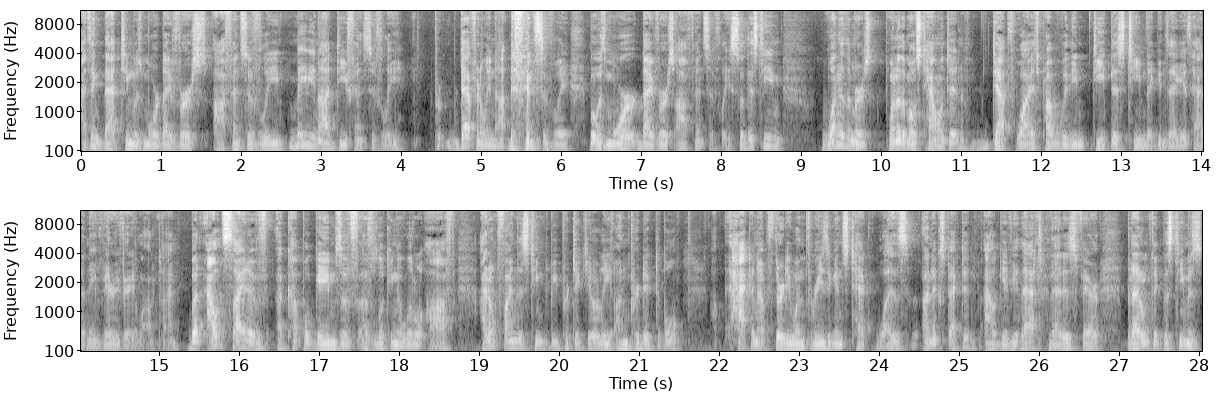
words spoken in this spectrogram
I think that team was more diverse offensively, maybe not defensively, definitely not defensively, but was more diverse offensively. So this team, one of them is one of the most talented, depth wise, probably the deepest team that Gonzaga has had in a very, very long time. But outside of a couple games of, of looking a little off, I don't find this team to be particularly unpredictable. Hacking up 31 threes against Tech was unexpected. I'll give you that. That is fair. But I don't think this team is,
